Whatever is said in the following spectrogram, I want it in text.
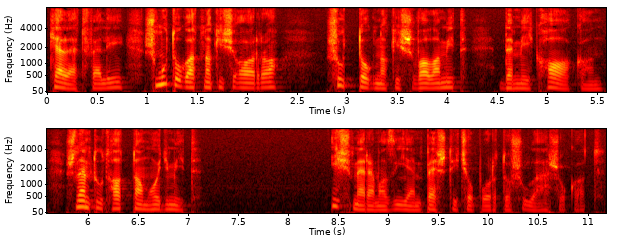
kelet felé, s mutogatnak is arra, suttognak is valamit, de még halkan, s nem tudhattam, hogy mit. Ismerem az ilyen pesti csoportosulásokat.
